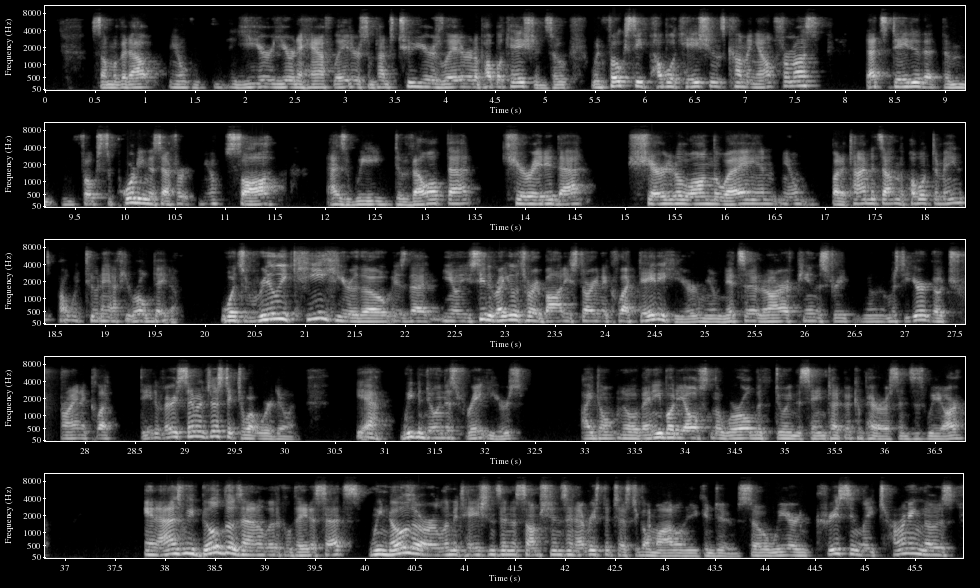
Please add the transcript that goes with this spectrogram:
Some of it out, you know, a year, year and a half later, sometimes two years later in a publication. So when folks see publications coming out from us, that's data that the folks supporting this effort, you know, saw as we developed that, curated that, shared it along the way. And, you know, by the time it's out in the public domain, it's probably two and a half year old data. What's really key here, though, is that you know you see the regulatory bodies starting to collect data here. You know, NHTSA and RFP in the street you know, almost a year ago trying to collect data very synergistic to what we're doing. Yeah, we've been doing this for eight years. I don't know of anybody else in the world that's doing the same type of comparisons as we are. And as we build those analytical data sets, we know there are limitations and assumptions in every statistical model you can do. So we are increasingly turning those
